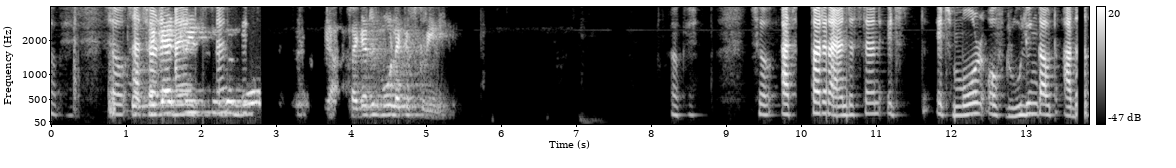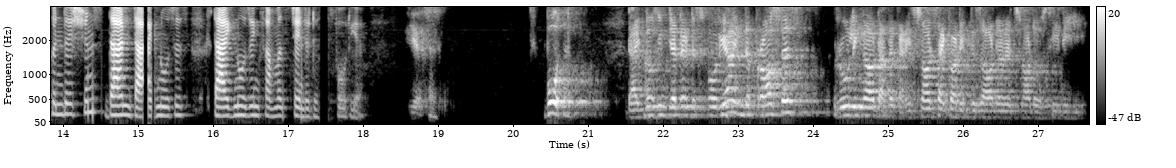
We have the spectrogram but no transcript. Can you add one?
Okay. So, So as far as I psychiatrist is a more yeah, psychiatrist is more like a screening. okay. So, as far as I understand, it's it's more of ruling out other conditions than diagnosis diagnosing someone's gender dysphoria. Yes. Both diagnosing gender dysphoria in the process, ruling out other kind. It's not psychotic disorder, it's not OCD.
